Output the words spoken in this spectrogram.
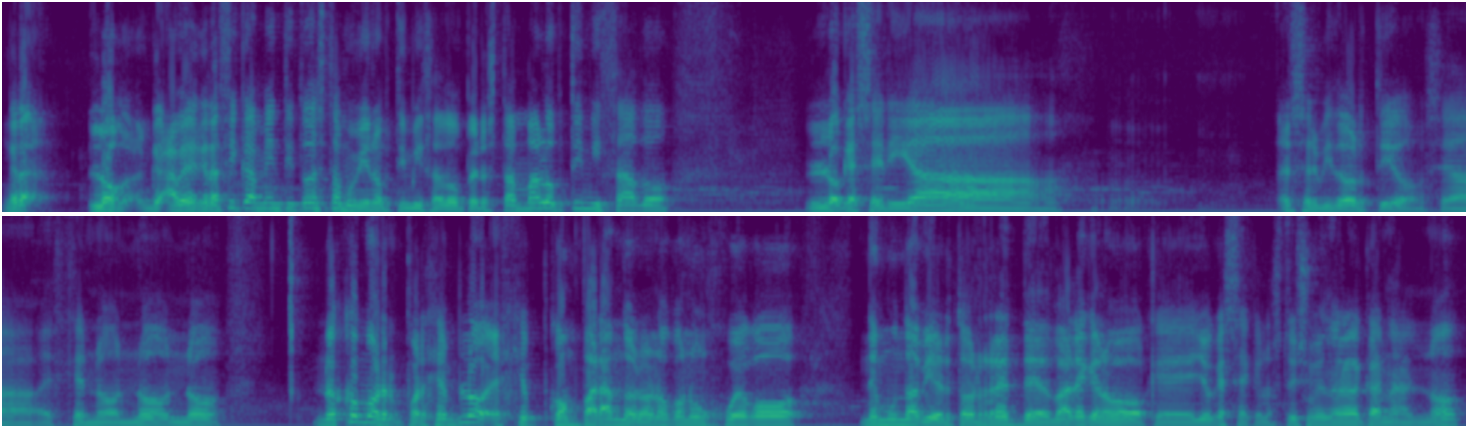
a ver, gráficamente y todo está muy bien optimizado, pero está mal optimizado lo que sería. El servidor, tío. O sea, es que no, no, no. No es como, por ejemplo, es que comparándolo, ¿no? Con un juego de mundo abierto, Red Dead, ¿vale? Que, no, que yo qué sé, que lo estoy subiendo en el canal, ¿no?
